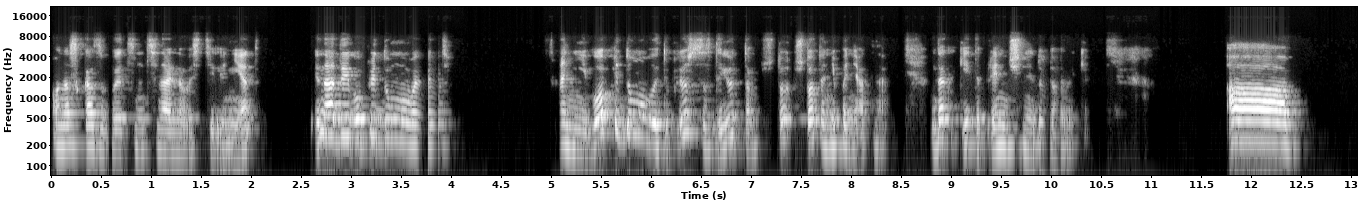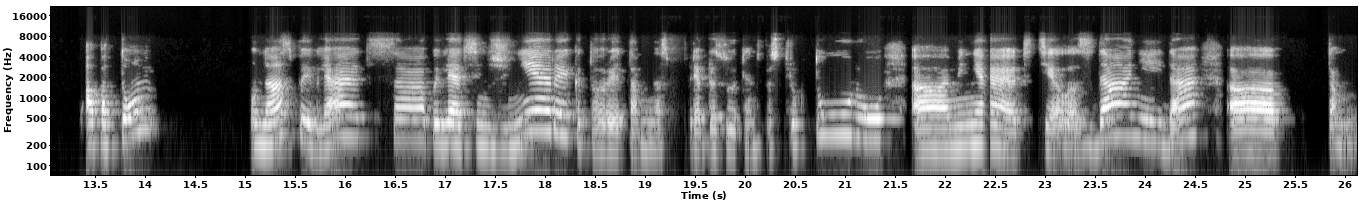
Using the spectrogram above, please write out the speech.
у нас, оказывается, национального стиля нет, и надо его придумывать. Они его придумывают и плюс создают там что- что-то непонятное, да, какие-то пряничные домики. А, а потом у нас появляются, появляются инженеры, которые там у нас преобразуют инфраструктуру, а, меняют тело зданий, да, а, там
